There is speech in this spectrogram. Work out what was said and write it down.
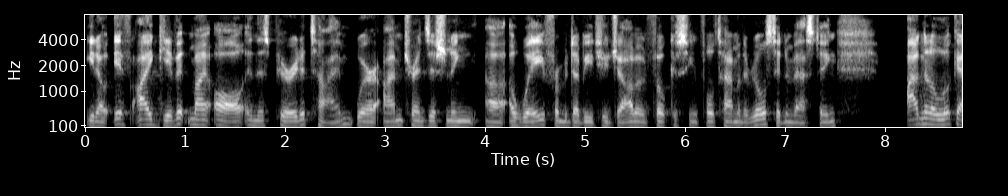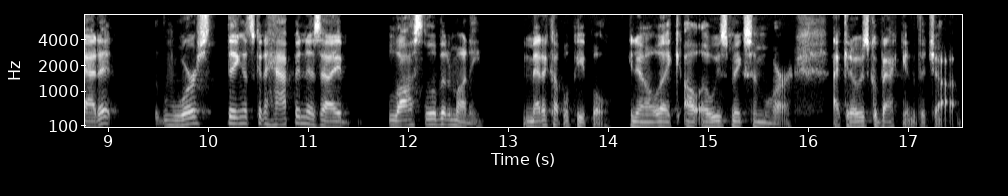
you know, if I give it my all in this period of time where I'm transitioning uh, away from a W 2 job and focusing full time on the real estate investing, I'm going to look at it. Worst thing that's going to happen is I lost a little bit of money, met a couple people. You know, like I'll always make some more. I could always go back into the job.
